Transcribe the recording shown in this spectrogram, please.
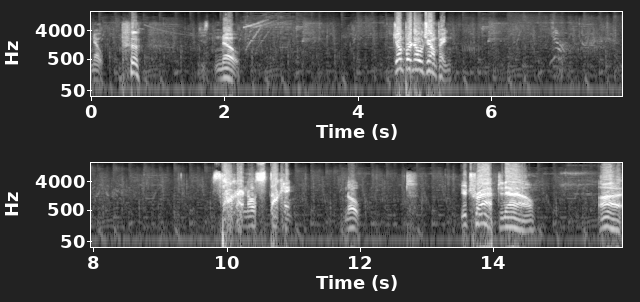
No. Just no. Jump or no jumping? Stalker, no stalking! No. You're trapped now. Uh,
